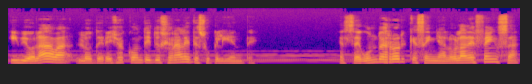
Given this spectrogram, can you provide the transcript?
y violaba los derechos constitucionales de su cliente. El segundo error que señaló la defensa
